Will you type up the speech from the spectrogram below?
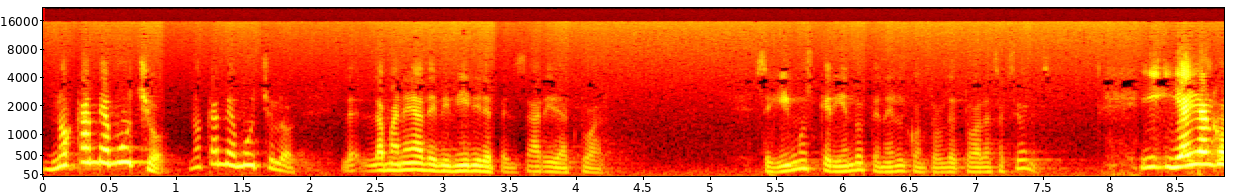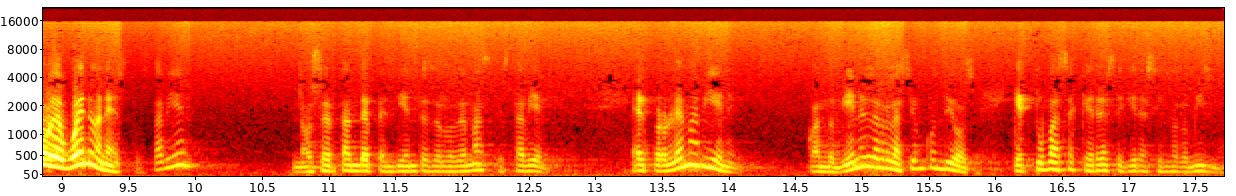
no cambia mucho, no cambia mucho la, manera de vivir y de pensar y de actuar. Seguimos queriendo tener el control de todas las acciones. Y, y hay algo de bueno en esto, está bien. No ser tan dependientes de los demás, está bien. El problema viene cuando viene la relación con Dios, que tú vas a querer seguir haciendo lo mismo.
